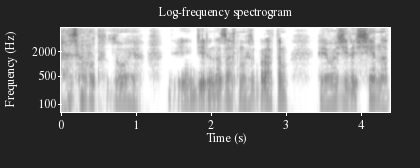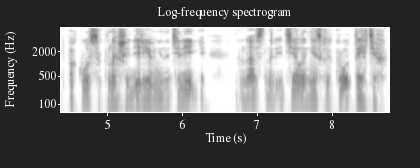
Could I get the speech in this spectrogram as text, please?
зовут Зоя. Две недели назад мы с братом перевозили сено от покоса к нашей деревне на телеге. На нас налетело несколько вот этих...»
